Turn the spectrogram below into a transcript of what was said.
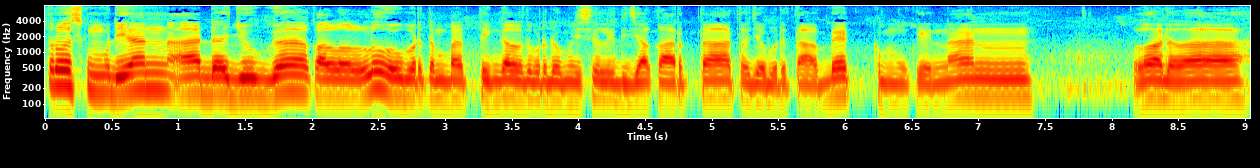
Terus kemudian ada juga kalau lo bertempat tinggal atau berdomisili di Jakarta atau Jabodetabek, kemungkinan lo adalah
